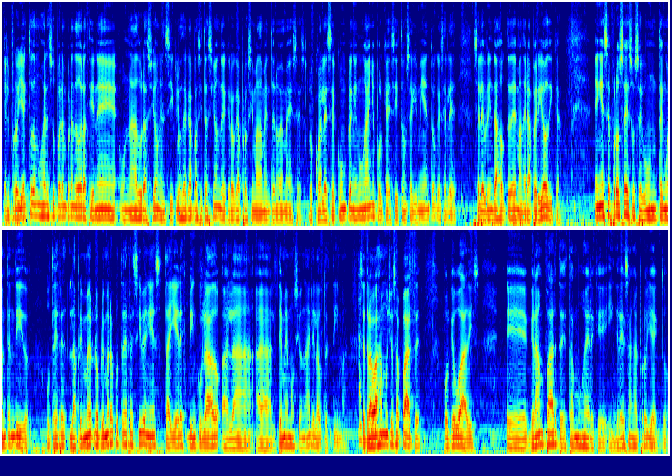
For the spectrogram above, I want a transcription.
El proyecto de Mujeres Superemprendedoras tiene una duración en ciclos de capacitación de creo que aproximadamente nueve meses, los cuales se cumplen en un año porque existe un seguimiento que se le, se le brinda a ustedes de manera periódica. En ese proceso, según tengo entendido, ustedes la primer, lo primero que ustedes reciben es talleres vinculados a la- al tema emocional y la autoestima. Así Se trabaja mucho esa parte porque Wadis, eh, gran parte de estas mujeres que ingresan al proyecto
